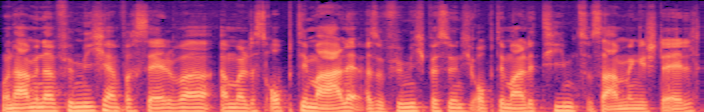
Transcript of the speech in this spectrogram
und habe mir dann für mich einfach selber einmal das optimale, also für mich persönlich optimale Team zusammengestellt.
